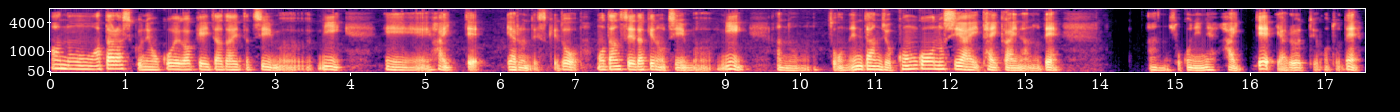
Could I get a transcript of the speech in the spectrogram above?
あの、新しくね、お声掛けいただいたチームに、えー、入ってやるんですけど、もう男性だけのチームに、あの、そうね、男女混合の試合大会なので、あの、そこにね、入ってやるっていうことで、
